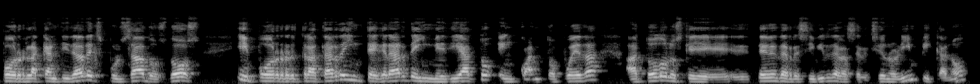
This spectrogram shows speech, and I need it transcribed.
por la cantidad de expulsados, dos, y por tratar de integrar de inmediato, en cuanto pueda, a todos los que debe de recibir de la selección olímpica, ¿no?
